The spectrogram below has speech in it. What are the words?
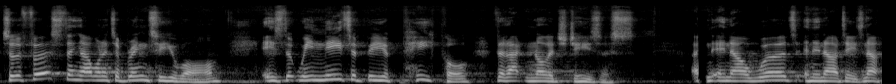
So, the first thing I wanted to bring to you all is that we need to be a people that acknowledge Jesus in our words and in our deeds. Now,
